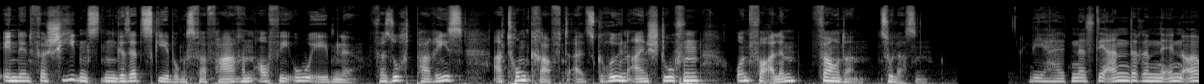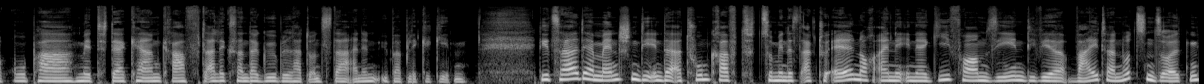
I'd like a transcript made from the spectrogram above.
In den verschiedensten Gesetzgebungsverfahren auf EU-Ebene versucht Paris, Atomkraft als grün einstufen und vor allem fördern zu lassen. Wie halten es die anderen in Europa mit der Kernkraft? Alexander Göbel hat uns da einen Überblick gegeben. Die Zahl der Menschen, die in der Atomkraft zumindest aktuell noch eine Energieform sehen, die wir weiter nutzen sollten,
